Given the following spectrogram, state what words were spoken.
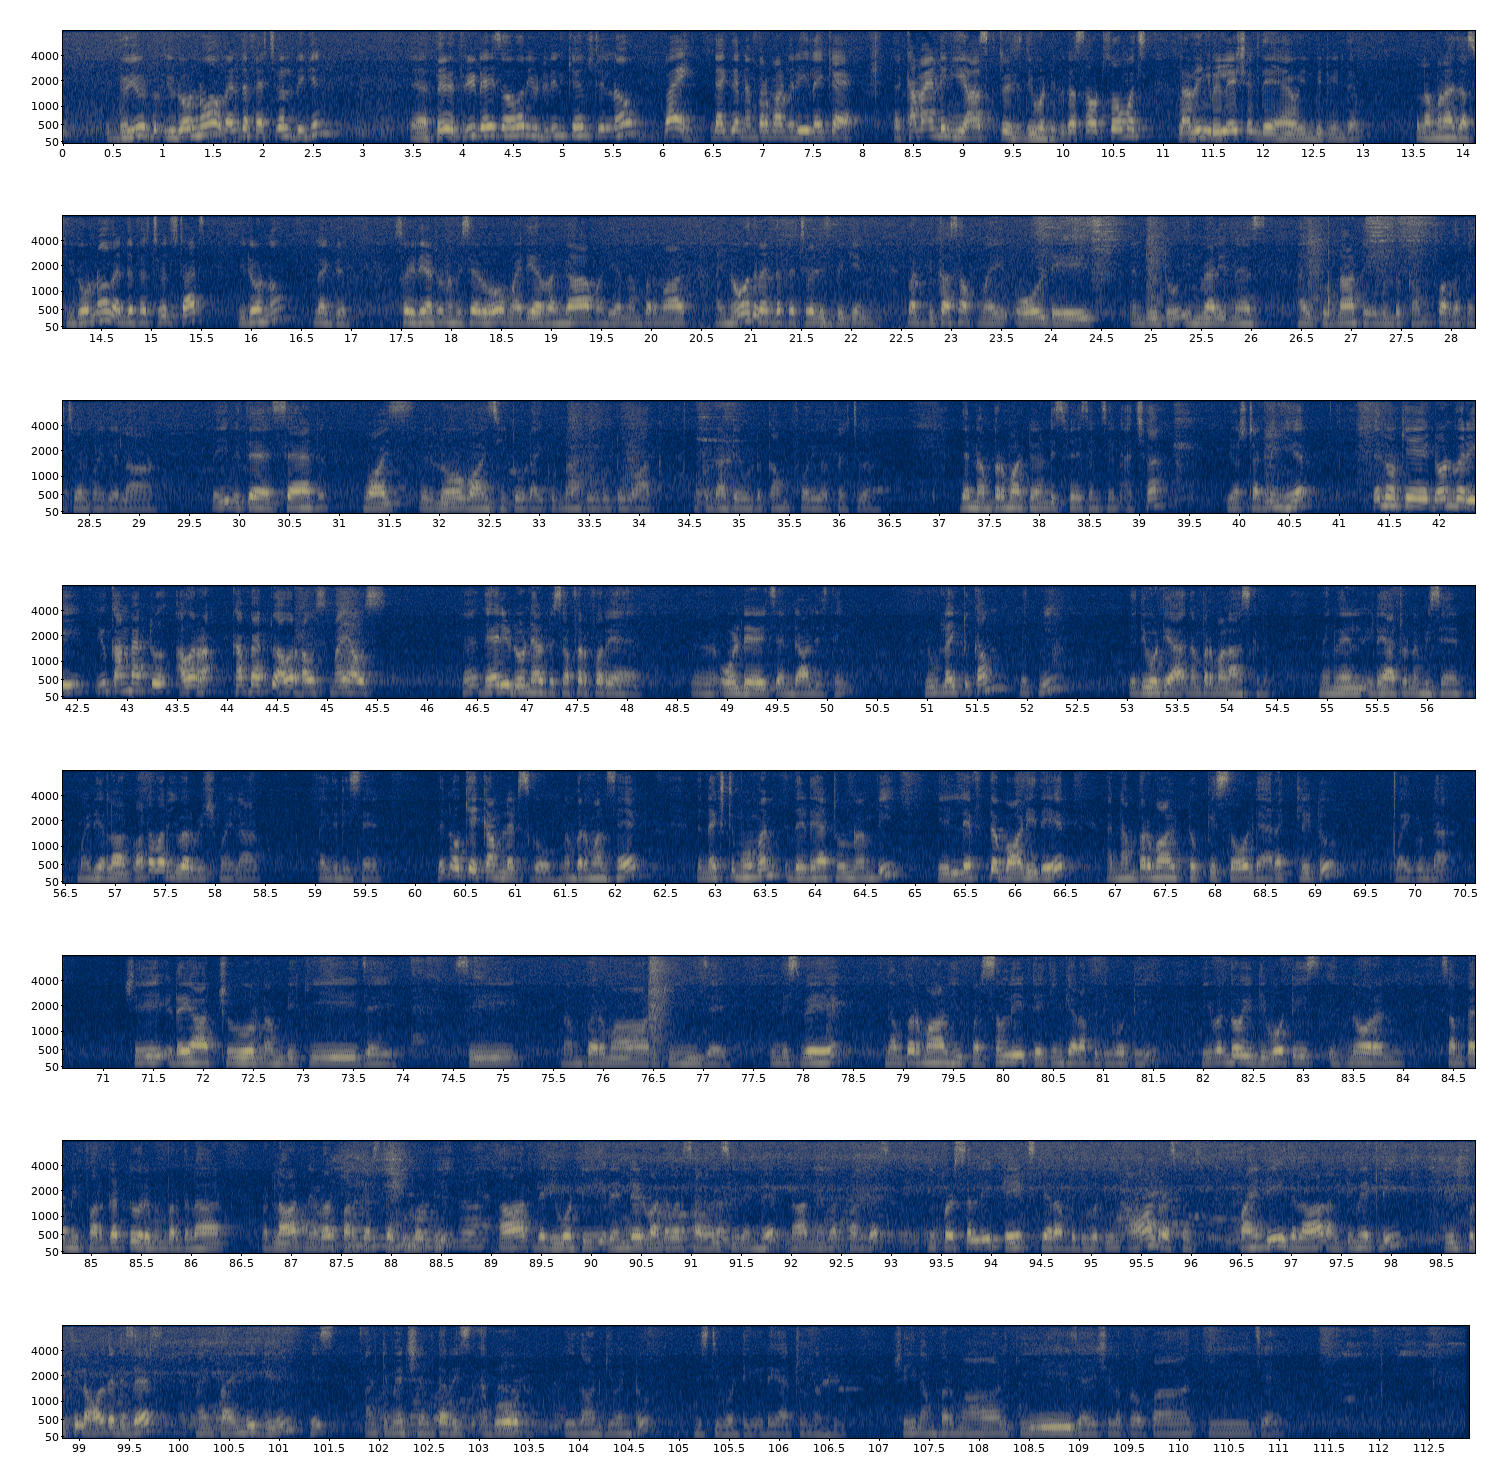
do you, you don't know when the festival begin? Uh, th- three days over, you didn't came still now? Why? Like the Namperumal very like a, a commanding he asked to his devotee because how so much loving relation they have in between them. So Lamaraj asked, we don't know when the festival starts? We don't know? Like that. So Idayatu Nambi said, oh my dear Ranga, my dear Namperumal, I know when the festival is begin, but because of my old age and due to invalidness, I could not able to come for the festival, my dear Lord. With a sad voice, very low voice, he told, I could not able to walk, I could not able to come for your festival. Then Namperumal turned his face and said, Acha, you are struggling here? Then okay, don't worry, you come back to our come back to our house, my house. Uh, there you don't have to suffer for a, uh, old age and all these things. You would like to come with me? The devotee Namperumal asked. Meanwhile, Idayatu Nambi said, My dear Lord, whatever your wish, my Lord. Like that he said. Then, okay, come, let's go. Namperumal said. The next moment, the Idayatu Nambi, he left the body there and Namperumal took his soul directly to Vaigunda. Shri Idayachur Nambi ki jai. See Namperumal ki jai. In this way, Namperumal, he personally taking care of the devotee. Even though he devotee is ignorant, sometimes he forgot to remember the Lord, but Lord never forgets the devotee or the devotee rendered whatever service he rendered, Lord never forgets. He personally takes care of the devotee in all respects. Finally, the Lord ultimately will fulfill all the desires and finally giving his ultimate shelter, his abode, is Lord given to this devotee, Idayatu Nambi. Shri Namperumal की जय शिल प्रभुपाद की जय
